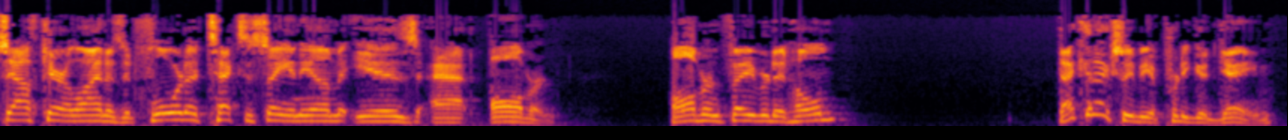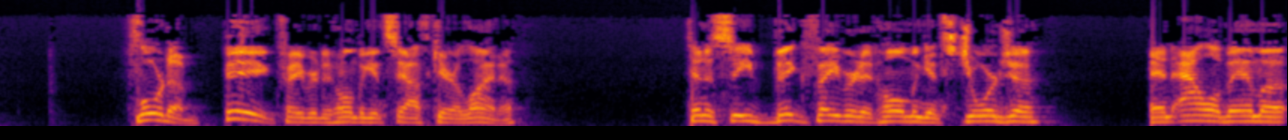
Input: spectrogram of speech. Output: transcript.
South Carolina is at Florida. Texas A&M is at Auburn. Auburn favored at home. That could actually be a pretty good game. Florida big favorite at home against South Carolina. Tennessee big favorite at home against Georgia and Alabama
